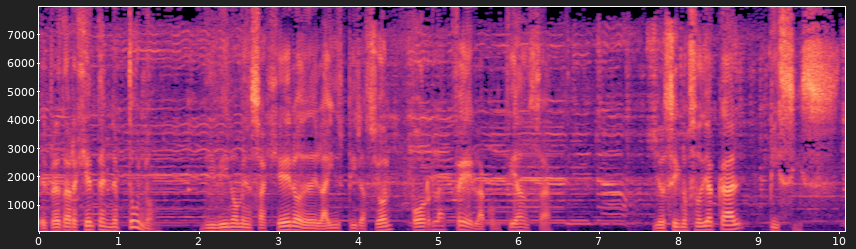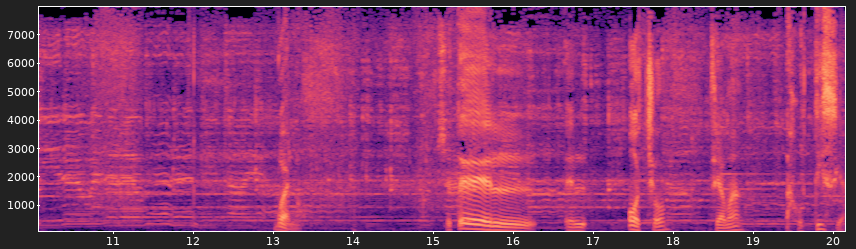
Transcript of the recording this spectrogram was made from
El planeta regente es Neptuno, divino mensajero de la inspiración por la fe, la confianza. Y el signo zodiacal, Piscis. Bueno, este es el, el 8, se llama la justicia.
